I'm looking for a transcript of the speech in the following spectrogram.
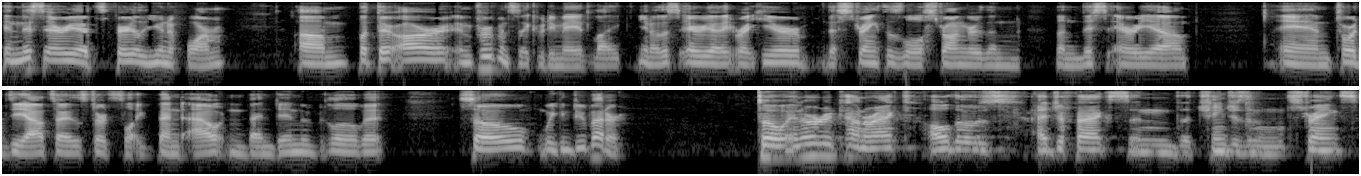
in this area it's fairly uniform, um, but there are improvements that could be made, like, you know, this area right here, the strength is a little stronger than, than this area, and towards the outside it starts to like bend out and bend in a little bit, so we can do better. So in order to counteract all those edge effects and the changes in strengths,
